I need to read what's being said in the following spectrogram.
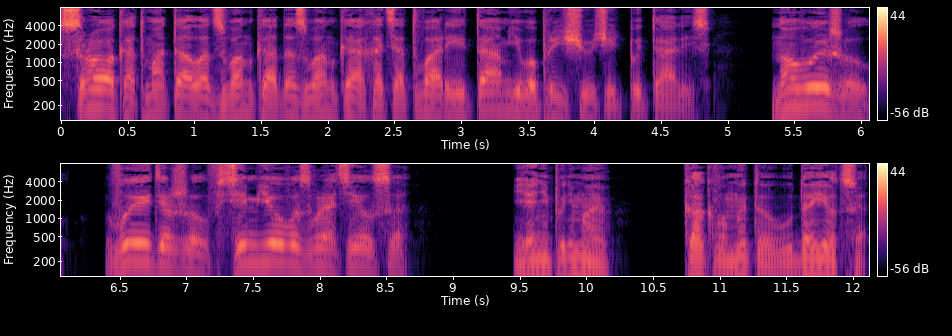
Срок отмотал от звонка до звонка, хотя твари и там его прищучить пытались. Но выжил, выдержал, в семью возвратился. «Я не понимаю, как вам это удается?»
